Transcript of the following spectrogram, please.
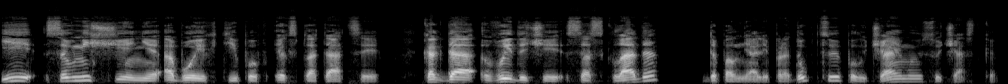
и совмещение обоих типов эксплуатации, когда выдачи со склада дополняли продукцию, получаемую с участка.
